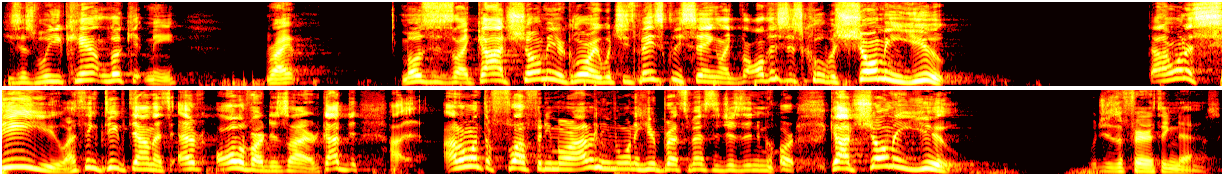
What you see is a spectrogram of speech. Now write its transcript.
He says, well, you can't look at me, right? Moses is like, God, show me your glory, which he's basically saying, like, all this is cool, but show me you. God, I want to see you. I think deep down that's all of our desire. God, I, I don't want the fluff anymore. I don't even want to hear Brett's messages anymore. God, show me you, which is a fair thing to ask.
